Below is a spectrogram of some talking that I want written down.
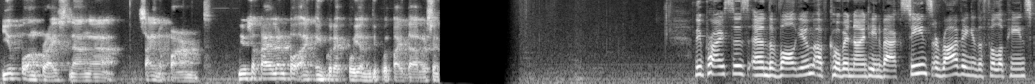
yun po ang price ng uh, Sinopharm. Yung sa Thailand po, ay incorrect po yan, hindi po $5. The prices and the volume of COVID 19 vaccines arriving in the Philippines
